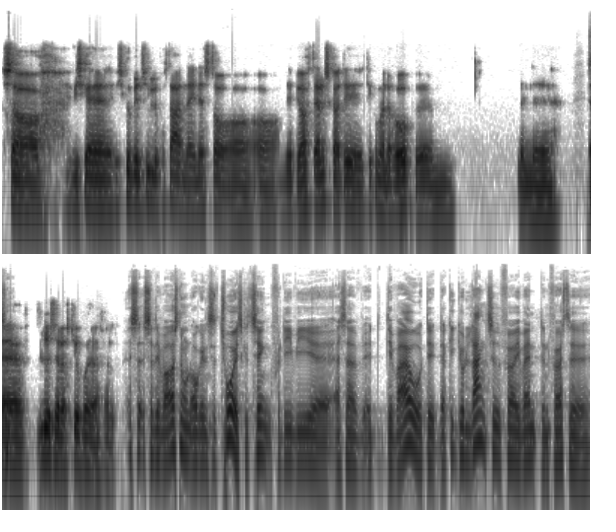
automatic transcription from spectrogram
så vi skal, vi skal vinde cykelløb på starten af næste år, og, og vi bliver også danskere, det, det kan man da håbe. Øhm, men øh, der Så- er lyder til at være styr på det i hvert fald. Så, så det var også nogle organisatoriske ting, fordi vi, øh, altså, det var jo, det, der gik jo lang tid før I vandt den første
